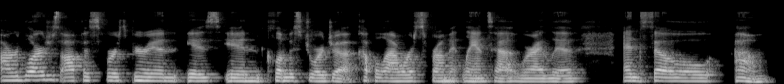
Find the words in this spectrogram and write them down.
our largest office for Aspirion is in Columbus, Georgia, a couple hours from. Atlanta, where I live, and so um,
